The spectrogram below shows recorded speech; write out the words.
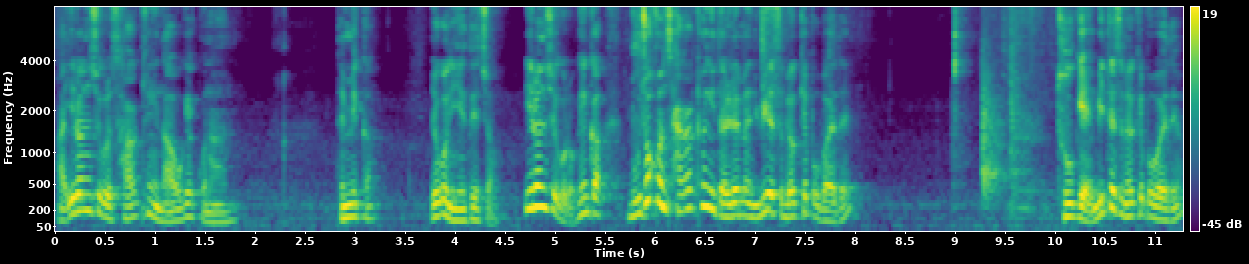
아 이런 식으로 사각형이 나오겠구나. 됩니까? 요건 이해되죠? 이런 식으로. 그러니까 무조건 사각형이 되려면 위에서 몇 개 뽑아야 돼? 두 개. 밑에서 몇 개 뽑아야 돼요?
